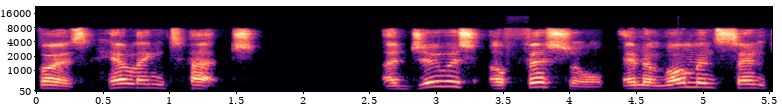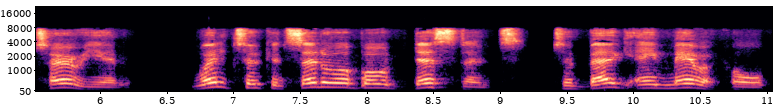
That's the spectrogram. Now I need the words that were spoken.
for his healing touch. A Jewish official and a Roman centurion went to considerable distance to beg a miracle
